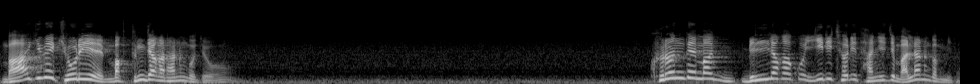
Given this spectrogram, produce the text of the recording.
마귀의 교리에 막 등장을 하는 거죠. 그런데 막 밀려가고 이리저리 다니지 말라는 겁니다.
